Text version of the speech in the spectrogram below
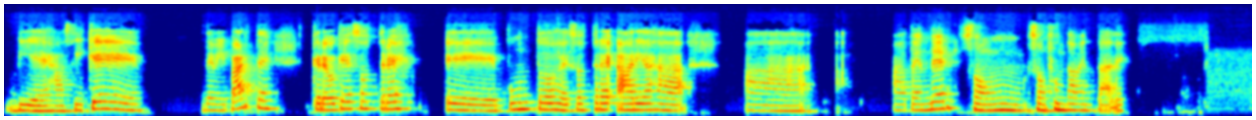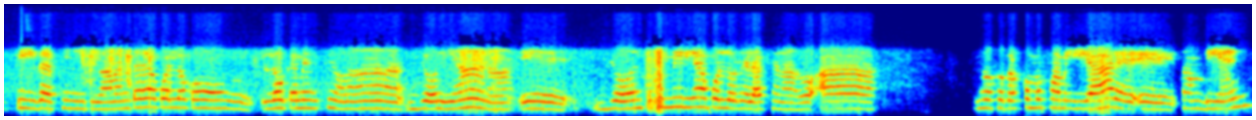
vieja. Así que, de mi parte, creo que esos tres eh, puntos, esos tres áreas a, atender son, son fundamentales. Sí, definitivamente de acuerdo con lo que menciona Juliana. Eh, yo entonces me iría por lo relacionado a nosotros como familiares eh, también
